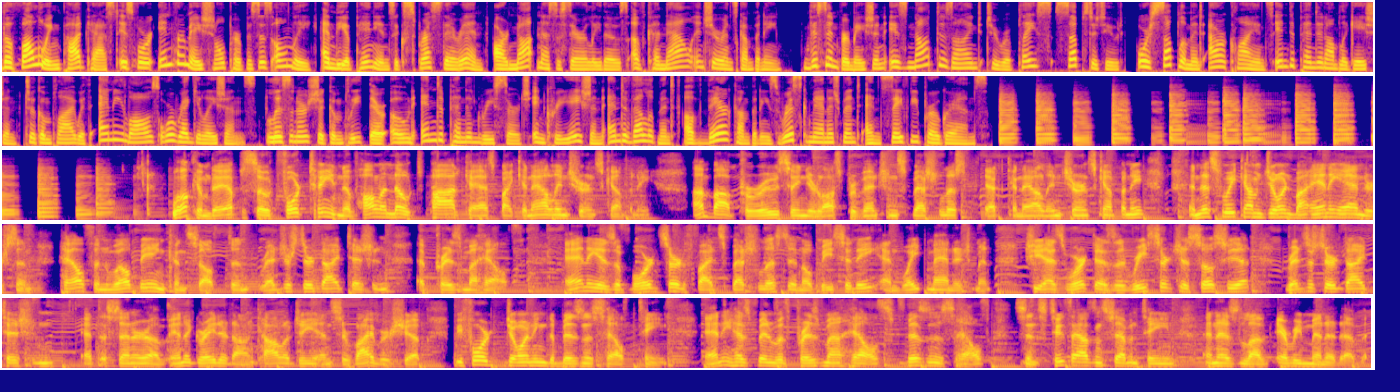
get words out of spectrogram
The following podcast is for informational purposes only, and the opinions expressed therein are not necessarily those of Canal Insurance Company. This information is not designed to replace, substitute, or supplement our client's independent obligation to comply with any laws or regulations. Listeners should complete their own independent research in creation and development of their company's risk management and safety programs. Welcome to episode 14 of Haulin' Notes podcast by Canal Insurance Company. I'm Bob Peru, Senior Loss Prevention Specialist at Canal Insurance Company. And this week I'm joined by Annie Anderson, Health and Wellbeing Consultant, Registered Dietitian at Prisma Health. Annie is a board certified specialist in obesity and weight management. She has worked as a research associate, registered dietitian at the Center of Integrated Oncology and Survivorship before joining the business health team. Annie has been with Prisma Health's business health since 2017 and has loved every minute of it.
